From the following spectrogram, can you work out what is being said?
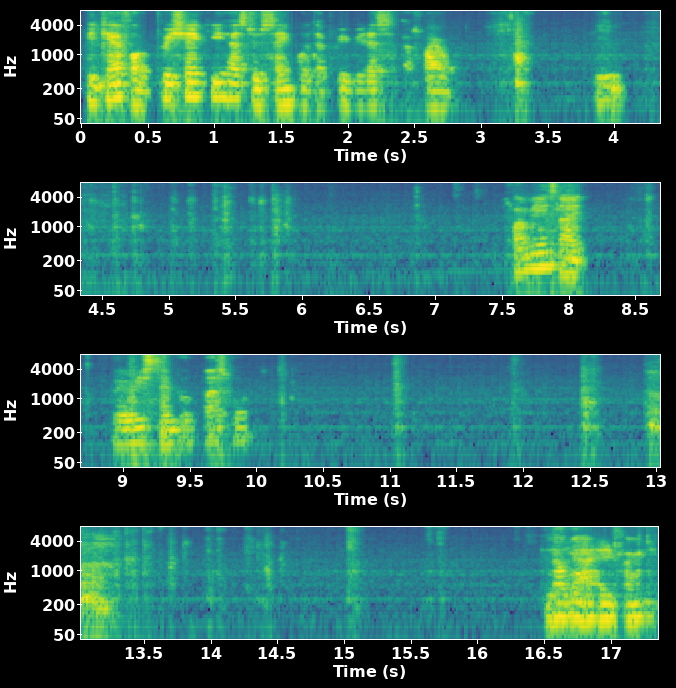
be careful pre-share key has to sync with the previous firewall for me it's like very simple password login identifier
